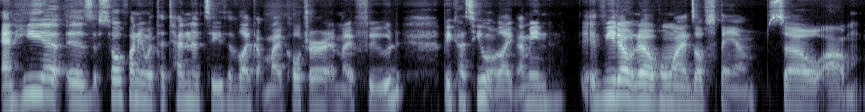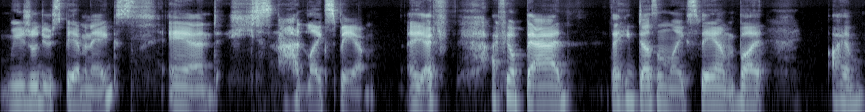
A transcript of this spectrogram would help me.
And he is so funny with the tendencies of like my culture and my food because he won't like, I mean, if you don't know, Hawaiians love spam. So um, we usually do spam and eggs. And he does not like spam. I, I, I feel bad that he doesn't like spam, but I am,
